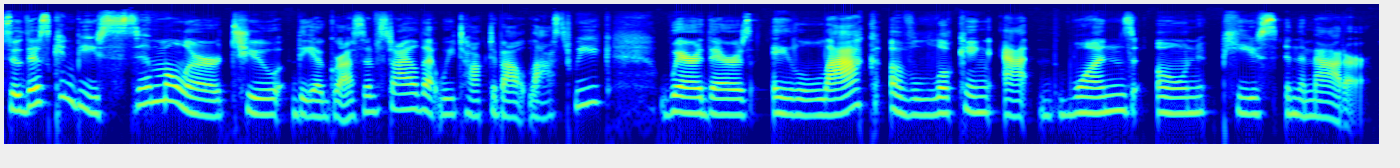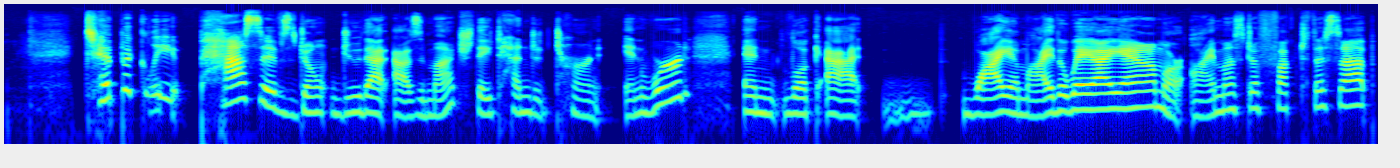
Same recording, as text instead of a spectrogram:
So, this can be similar to the aggressive style that we talked about last week, where there's a lack of looking at one's own piece in the matter. Typically, passives don't do that as much. They tend to turn inward and look at why am I the way I am, or I must have fucked this up.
